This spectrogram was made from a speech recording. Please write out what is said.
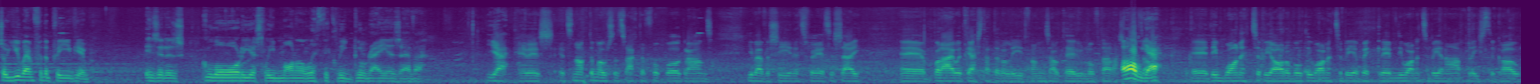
So you went for the preview. Is it as gloriously monolithically grey as ever? Yeah, it is. It's not the most attractive football ground you've ever seen, it's fair to say. Uh, but I would guess that there are Leeds fans out there who love that aspect Oh, yeah. Uh, they want it to be horrible, they want it to be a bit grim, they want it to be an hard place to go.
